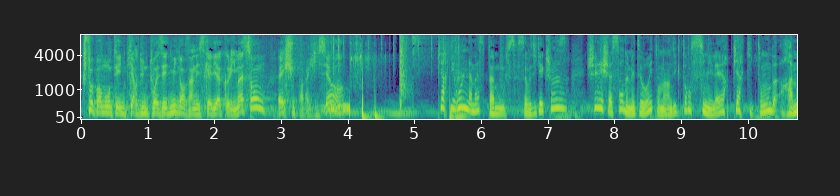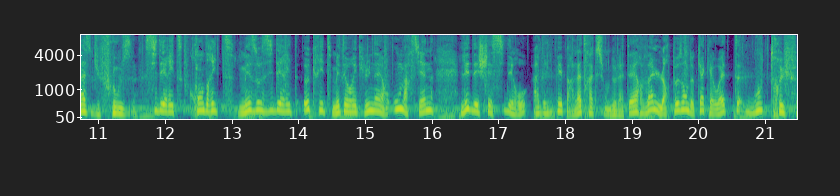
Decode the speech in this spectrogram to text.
Je peux pas monter une pierre d'une toise et demie dans un escalier à colimaçon. Eh, je suis pas magicien, hein. Pierre qui roule n'amasse pas mousse, ça vous dit quelque chose? Chez les chasseurs de météorites, on a un dicton similaire, pierre qui tombe ramasse du flouze. Sidérite, chondrite, mésosidérite, eucrite, météorite lunaire ou martienne, les déchets sidéraux, agrippés par l'attraction de la Terre, valent leur pesant de cacahuètes goût truffe.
